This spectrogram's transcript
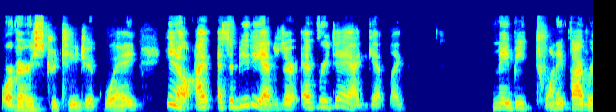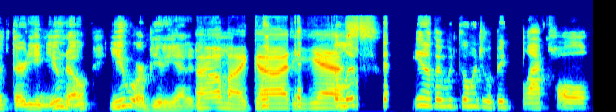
or very strategic way. You know, I as a beauty editor, every day I'd get like maybe 25 or 30 and you know you were a beauty editor. Oh my god yes. you know they would go into a big black hole.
